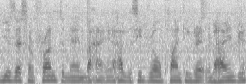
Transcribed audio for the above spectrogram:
use this in front and then behind have the seed drill planting directly behind you.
